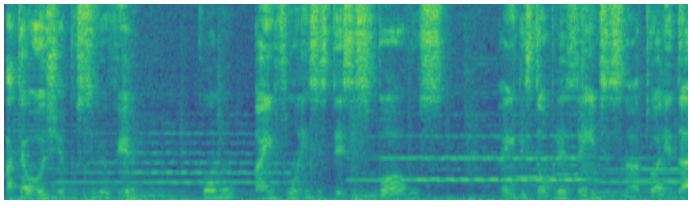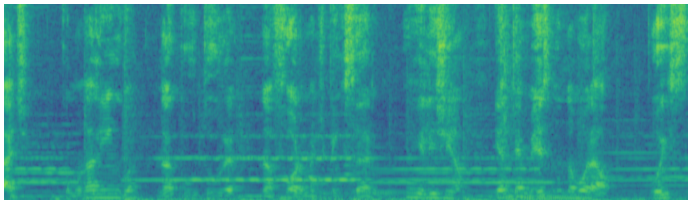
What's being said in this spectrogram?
Até hoje é possível ver como as influências desses povos ainda estão presentes na atualidade, como na língua, na cultura, na forma de pensar, na religião e até mesmo na moral, pois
